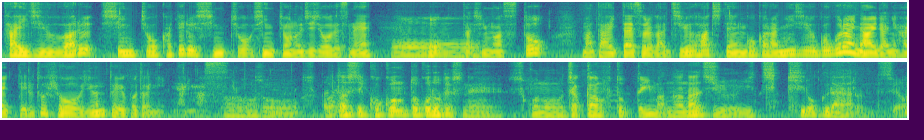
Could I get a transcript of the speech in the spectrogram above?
体重割る身長かける身長身長の事情ですね。を出しますと、まあ、大体それが18.5から25ぐらいの間に入っていると標準ということになります。な。るほど。私ここのところですねこの若干太って今71キロぐらいあるんですよ、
